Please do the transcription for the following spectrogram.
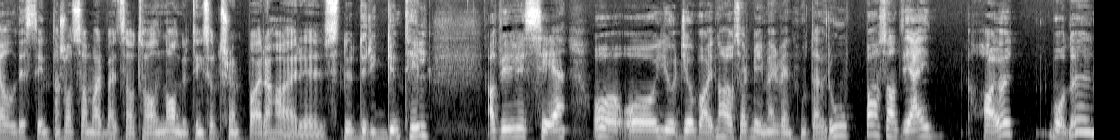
alle disse internasjonale samarbeidsavtalene og andre ting som Trump bare har eh, snudd ryggen til. At vi vil se Og, og Joe Biden har også vært mye mer vendt mot Europa. sånn at jeg har jo både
